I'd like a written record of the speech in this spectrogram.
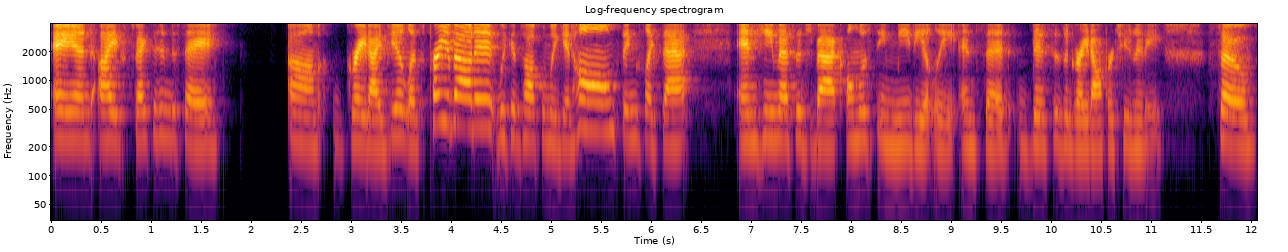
And I expected him to say, um, great idea, let's pray about it, we can talk when we get home, things like that. And he messaged back almost immediately and said, this is a great opportunity. So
